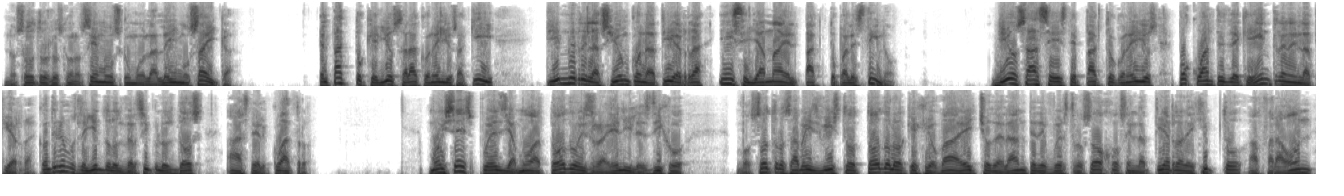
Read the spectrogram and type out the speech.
Nosotros los conocemos como la ley mosaica. El pacto que Dios hará con ellos aquí tiene relación con la tierra y se llama el pacto palestino. Dios hace este pacto con ellos poco antes de que entren en la tierra. Continuemos leyendo los versículos 2 hasta el 4. Moisés pues llamó a todo Israel y les dijo, Vosotros habéis visto todo lo que Jehová ha hecho delante de vuestros ojos en la tierra de Egipto, a Faraón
